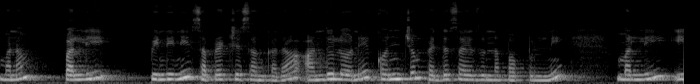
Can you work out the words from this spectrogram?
మనం పల్లి పిండిని సపరేట్ చేసాం కదా అందులోనే కొంచెం పెద్ద సైజు ఉన్న పప్పుల్ని మళ్ళీ ఈ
